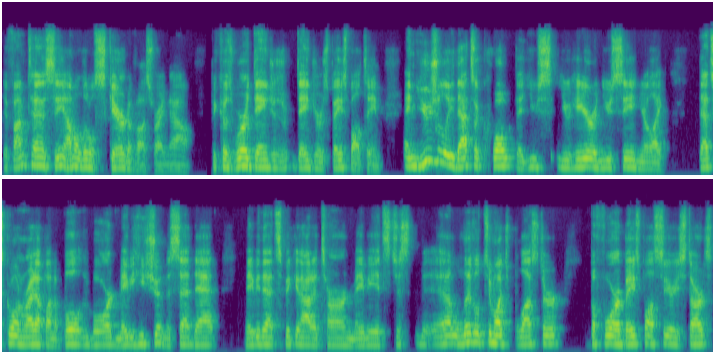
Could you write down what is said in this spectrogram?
If I'm Tennessee, I'm a little scared of us right now because we're a dangerous, dangerous baseball team. And usually that's a quote that you you hear and you see, and you're like, that's going right up on a bulletin board. Maybe he shouldn't have said that. Maybe that's speaking out of turn. Maybe it's just a little too much bluster before a baseball series starts.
